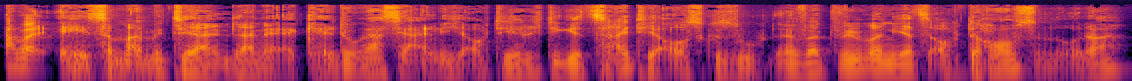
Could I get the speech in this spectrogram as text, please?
aber ey, sag mal, mit der, deiner Erkältung hast du ja eigentlich auch die richtige Zeit hier ausgesucht. Ne? Was will man jetzt auch draußen, oder?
